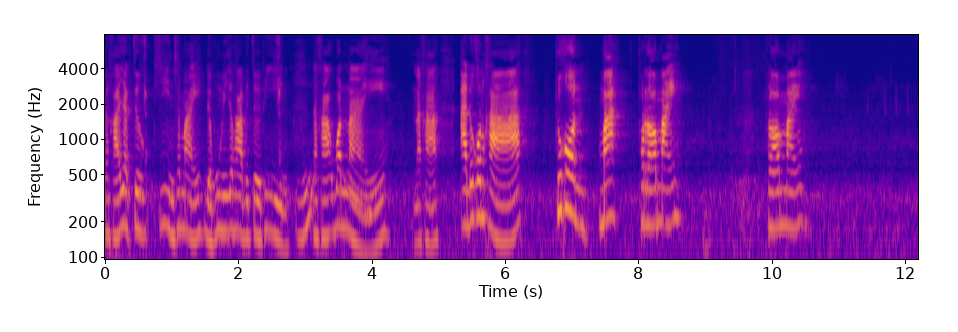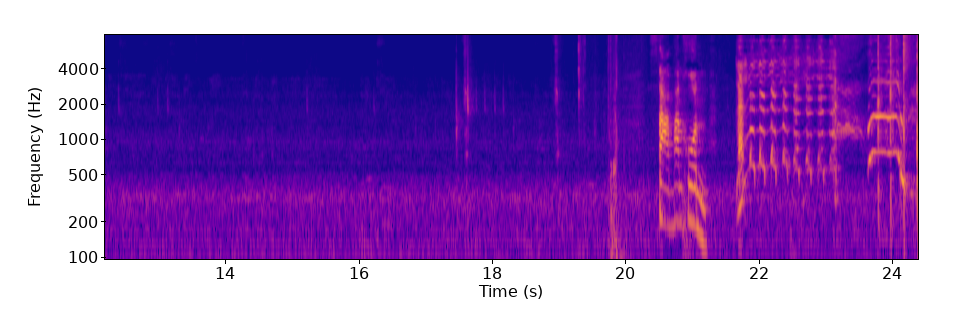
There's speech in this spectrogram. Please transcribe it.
นะคะ อยากเจอพี่ยีนใช่ไหมเดี๋ยวพรุ่งนี้จะพาไปเจอพี่ยีนนะคะ วันไหนนะคะอะทุกคนขาทุกคนมาพร้อมไหมพร้อมไหมสามพันคนลันลันลันลันลันลันลัน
